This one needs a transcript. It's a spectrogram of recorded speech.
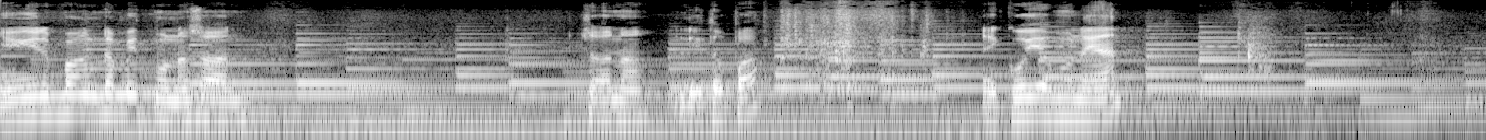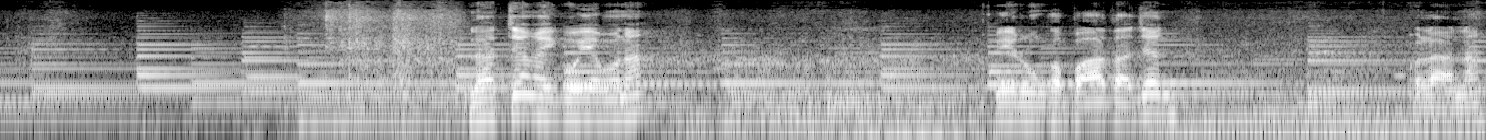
Yung ibang damit mo nasaan? Sana? Dito pa? Ay kuya mo na yan? Lahat yan kay kuya mo na? Meron ka pa ata dyan? Wala na?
